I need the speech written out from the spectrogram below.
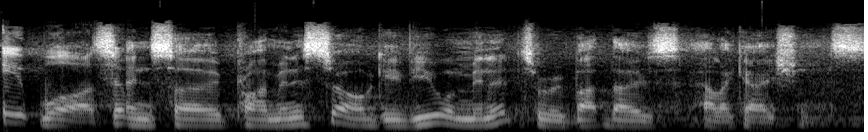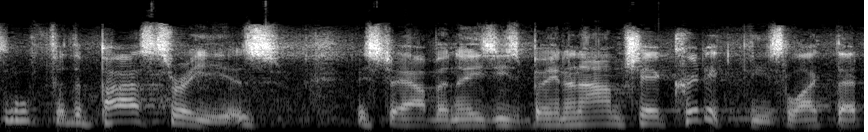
It was. And so, Prime Minister, I'll give you a minute to rebut those allegations. Well, for the past three years, Mr Albanese's been an armchair critic. He's like that,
